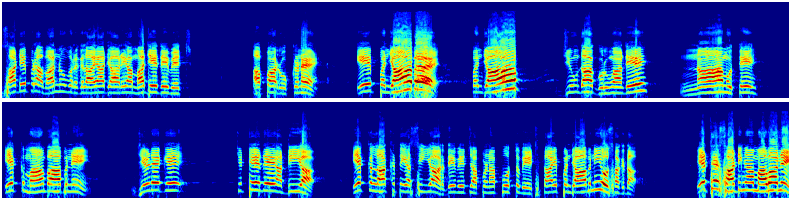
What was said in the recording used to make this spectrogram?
ਸਾਡੇ ਭਰਾਵਾਂ ਨੂੰ ਵਰਗਲਾਇਆ ਜਾ ਰਿਹਾ ਮਾਝੇ ਦੇ ਵਿੱਚ, ਆਪਾਂ ਰੋਕਣਾ ਇਹ ਪੰਜਾਬ ਹੈ। ਪੰਜਾਬ ਜਿਉਂਦਾ ਗੁਰੂਆਂ ਦੇ ਨਾਮ ਉੱਤੇ। ਇੱਕ ਮਾਂ-ਬਾਪ ਨੇ ਜਿਹੜੇ ਕਿ ਚਿੱਟੇ ਦੇ ਆਦੀ ਆ 1 ਲੱਖ ਤੇ 80 ਹਜ਼ਾਰ ਦੇ ਵਿੱਚ ਆਪਣਾ ਪੁੱਤ ਵੇਚਤਾ। ਇਹ ਪੰਜਾਬ ਨਹੀਂ ਹੋ ਸਕਦਾ। ਇੱਥੇ ਸਾਡੀਆਂ ਮਾਵਾਂ ਨੇ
